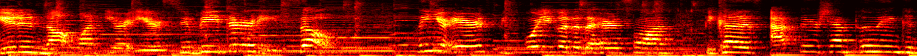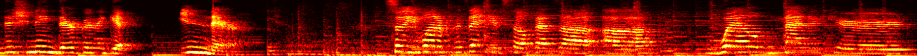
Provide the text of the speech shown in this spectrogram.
you do not want your ears to be dirty. So, clean your ears before you go to the hair salon because after shampooing, and conditioning, they're gonna get in there. So you wanna present yourself as a, a well manicured,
